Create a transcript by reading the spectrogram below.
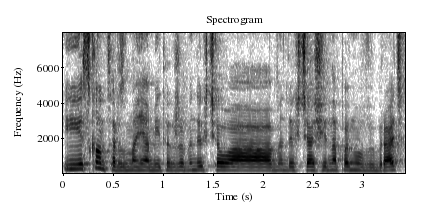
i jest koncert z Miami, także będę chciała, będę chciała się na pewno wybrać.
